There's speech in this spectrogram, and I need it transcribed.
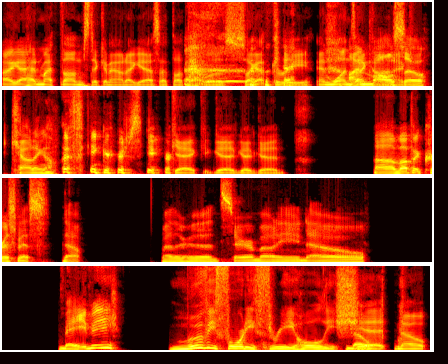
I? I had my thumb sticking out. I guess I thought that was. So I got Okay. three, and one's I'm iconic. also counting on my fingers here. okay. Good. Good. Good. Um, up at Christmas. No. Motherhood ceremony. No. Maybe. Movie 43. Holy shit. Nope.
